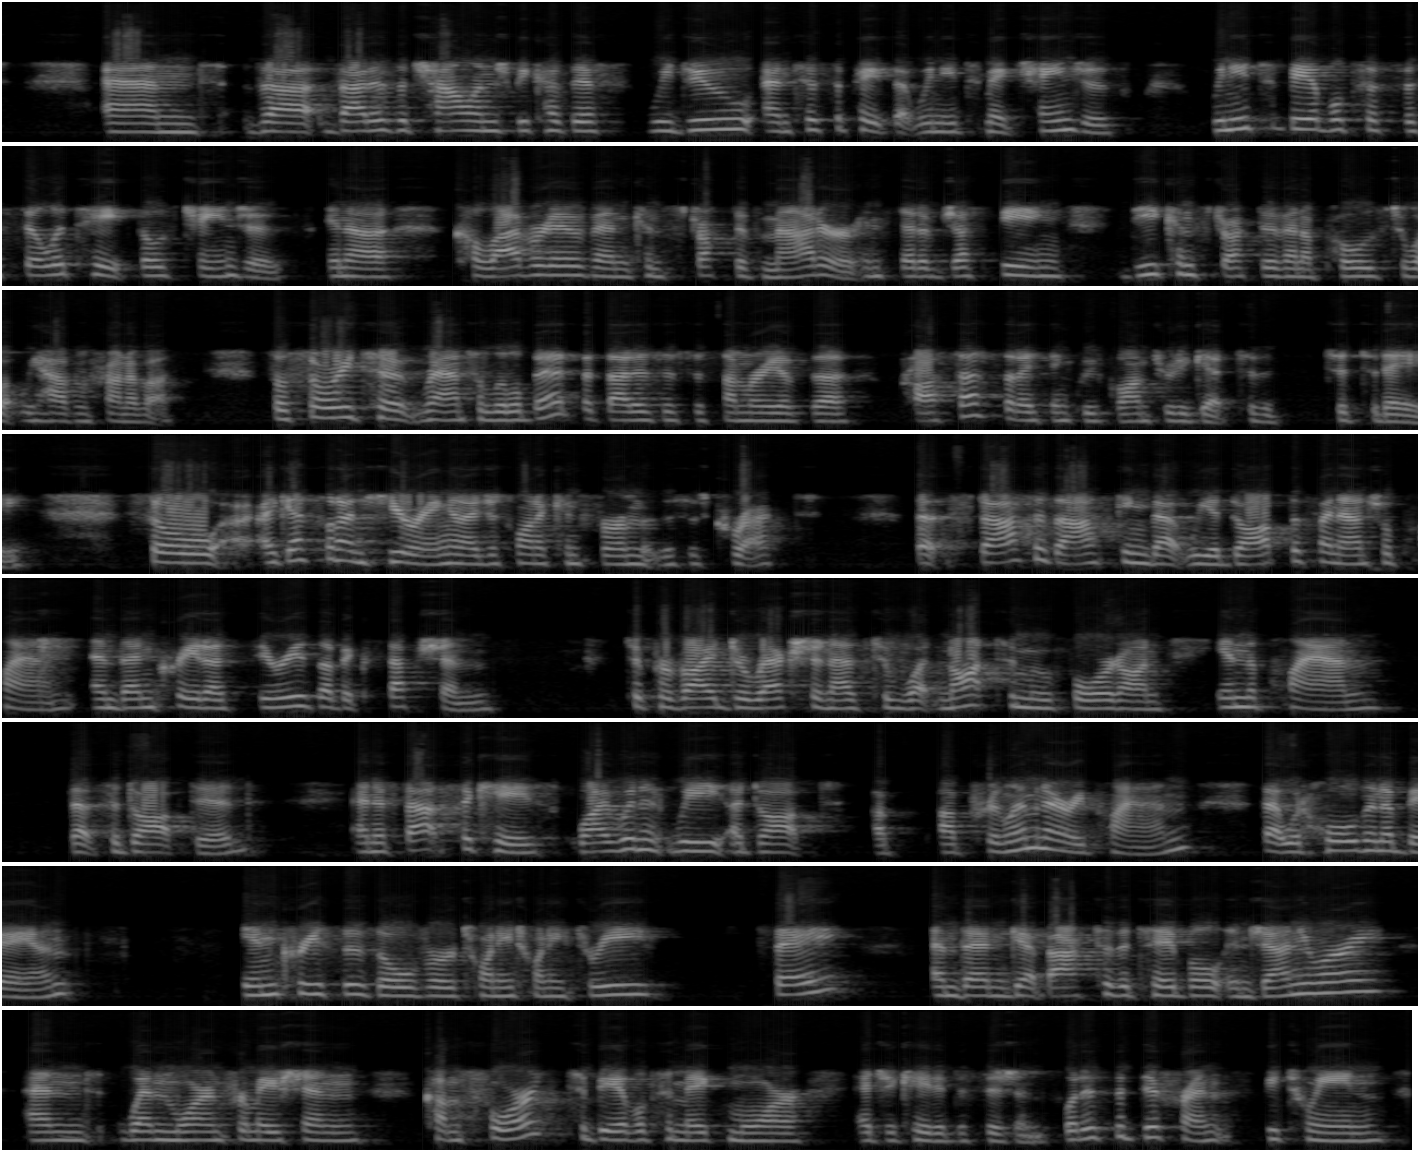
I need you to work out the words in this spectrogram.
And the, that is a challenge because if we do anticipate that we need to make changes, we need to be able to facilitate those changes in a collaborative and constructive manner instead of just being deconstructive and opposed to what we have in front of us. So sorry to rant a little bit, but that is just a summary of the process that I think we've gone through to get to, the, to today. So I guess what I'm hearing, and I just want to confirm that this is correct, that staff is asking that we adopt the financial plan and then create a series of exceptions to provide direction as to what not to move forward on in the plan that's adopted. And if that's the case, why wouldn't we adopt a, a preliminary plan that would hold in abeyance increases over 2023, say, and then get back to the table in January and when more information comes forth to be able to make more educated decisions. What is the difference between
